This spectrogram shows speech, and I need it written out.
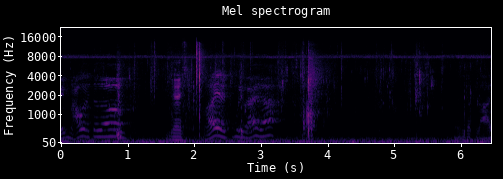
Chuyển nổi rồi Tư ơi. Gì? Bởi quy bể rồi đó Bể đắp lại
